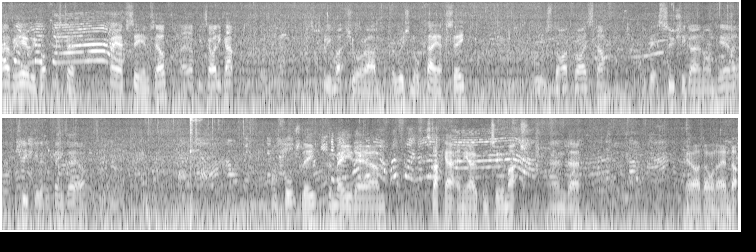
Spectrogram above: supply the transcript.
Over here we've got Mr. KFC himself. Uh, lovely tidy cup. That's pretty much your um, original KFC. All the stir fry stuff. A bit of sushi going on here. Look, cheeky little things they are unfortunately for me they're um, stuck out in the open too much and uh, yeah I don't want to end up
